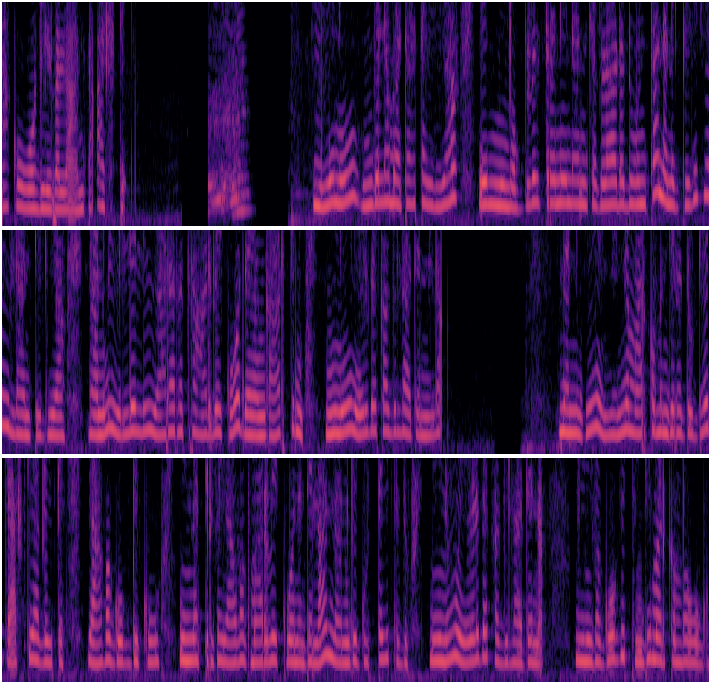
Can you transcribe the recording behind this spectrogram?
ಯಾಕೋ ಹೋಗಿಲ್ವಲ್ಲ ಅಂತ ಅಷ್ಟೇ. ಏನು, ಹಿಂಗೆಲ್ಲ ಮಾತಾಡ್ತಾ ಇದೀಯಾ? ಏನು ನೀನೊಬ್ಬಳ ಹತ್ರನೇ ನಾನು ಜಗಳ ಆಡೋದು ಅಂತ ನನಗೆ ಧೈರ್ಯ ಇಲ್ಲ ಅಂತಿದ್ಯಾ? ನಾನು ಎಲ್ಲೆಲ್ಲಿ ಯಾರ್ಯಾರ ಹತ್ರ ಆಡಬೇಕು ಅದೇ ಹಂಗೆ ಆಡ್ತೀನಿ. ನೀನೇನು ಹೇಳ್ಬೇಕಾಗಿಲ್ಲ ಅದನ್ನೆಲ್ಲ. ನನಗೆ ನಿನ್ನೆ ಮಾರ್ಕೊಂಬಂದಿರೋ ದುಡ್ಡೇ ಜಾಸ್ತಿ ಆಗೈತೆ. ಯಾವಾಗ ಹೋಗ್ಬೇಕು ಇನ್ನತ್ರಗ ಯಾವಾಗ ಮಾರಬೇಕು ಅನ್ನೋದೆಲ್ಲ ನನಗೆ ಗೊತ್ತಾಯ್ತದ್ದು ನೀನು ಹೇಳ್ಬೇಕಾಗಿಲ್ಲ ಅದನ್ನು. ನೀನು ಇವಾಗ ಹೋಗಿ ತಿಂಡಿ ಮಾಡ್ಕೊಂಬ ಹೋಗು.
